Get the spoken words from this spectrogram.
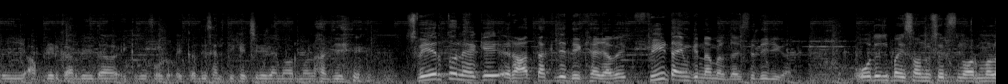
ਵੀ ਅਪਡੇਟ ਕਰ ਦਈਦਾ ਇੱਕ ਦੋ ਫੋਟੋ ਇੱਕ ਅੱਧੀ ਸੈਲਫੀ ਖਿੱਚ ਕੇ ਜਾਂ ਨਾਰਮਲ ਹਾਂਜੀ। ਸਵੇਰ ਤੋਂ ਲੈ ਕੇ ਰਾਤ ਤੱਕ ਜੇ ਦੇਖਿਆ ਜਾਵੇ ਫ੍ਰੀ ਟਾਈਮ ਕਿੰਨਾ ਮਿਲਦਾ ਸਿੱਧੀ ਜੀ ਗੱਲ? ਉਹਦੇ 'ਚ ਭਾਈ ਸਾਨੂੰ ਸਿਰਫ ਨਾਰਮਲ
